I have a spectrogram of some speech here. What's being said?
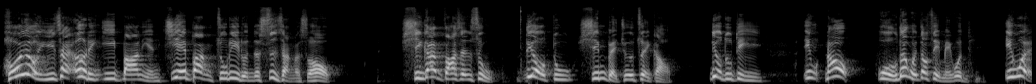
侯友谊在二零一八年接棒朱立伦的市长的时候。刑案发生数六都新北就是最高，六都第一。因然后我认为到这也没问题，因为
